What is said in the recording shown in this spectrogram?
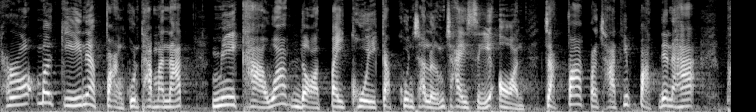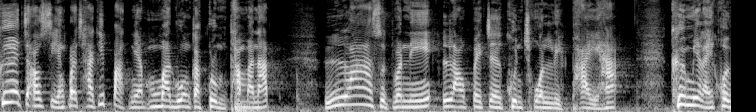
เพราะเมื่อกี้เนี่ยฝั่งคุณธรรมนัฐมีข่าวว่าดอดไปคุยกับคุณเฉลิมชัยศรีอ่อน จากฝากประชาธิปัตย์เนี่ยนะฮะเพื่อจะเอาเสียงประชาธิปัตย์เนี่ยมารวมกับกลุ่มธรรมนัฐล่าสุดวันนี้เราไปเจอคุณชวนหลีกภัยฮะ คือมีหลายคน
